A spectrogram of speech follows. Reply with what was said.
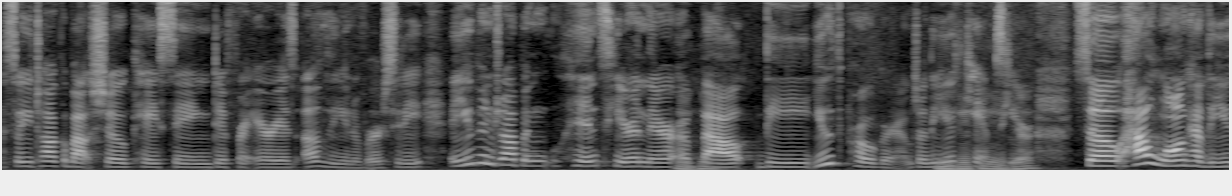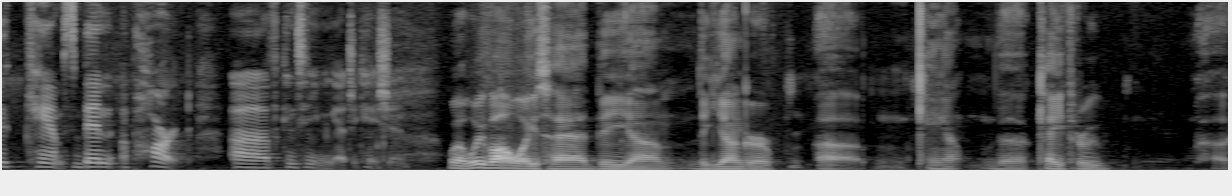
so you talk about showcasing different areas of the university, and you've been dropping hints here and there about the youth programs or the youth camps here. So, how long have the youth camps been a part of continuing education? Well, we've always had the um, the younger uh, camp, the K through uh,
